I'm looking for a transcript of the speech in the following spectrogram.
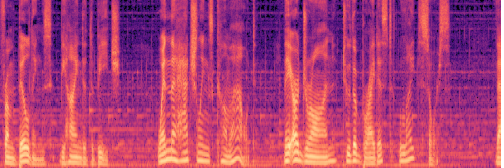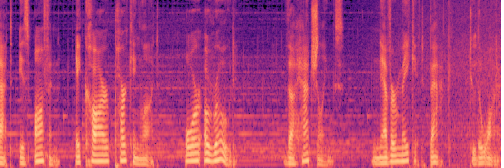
from buildings behind the beach, when the hatchlings come out, they are drawn to the brightest light source. That is often a car parking lot or a road. The hatchlings never make it back to the water.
